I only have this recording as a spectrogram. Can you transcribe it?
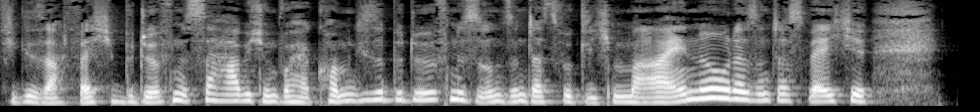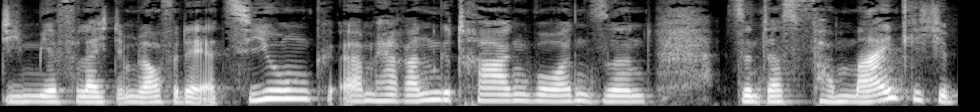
wie gesagt, welche Bedürfnisse habe ich und woher kommen diese Bedürfnisse und sind das wirklich meine oder sind das welche, die mir vielleicht im Laufe der Erziehung ähm, herangetragen worden sind? Sind das vermeintliche äh,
